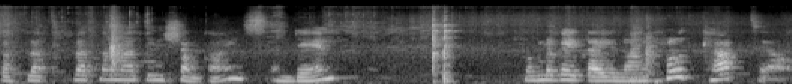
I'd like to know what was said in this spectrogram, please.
Pa-flat-flat lang natin siya, guys. And then, maglagay tayo ng fruit cocktail.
